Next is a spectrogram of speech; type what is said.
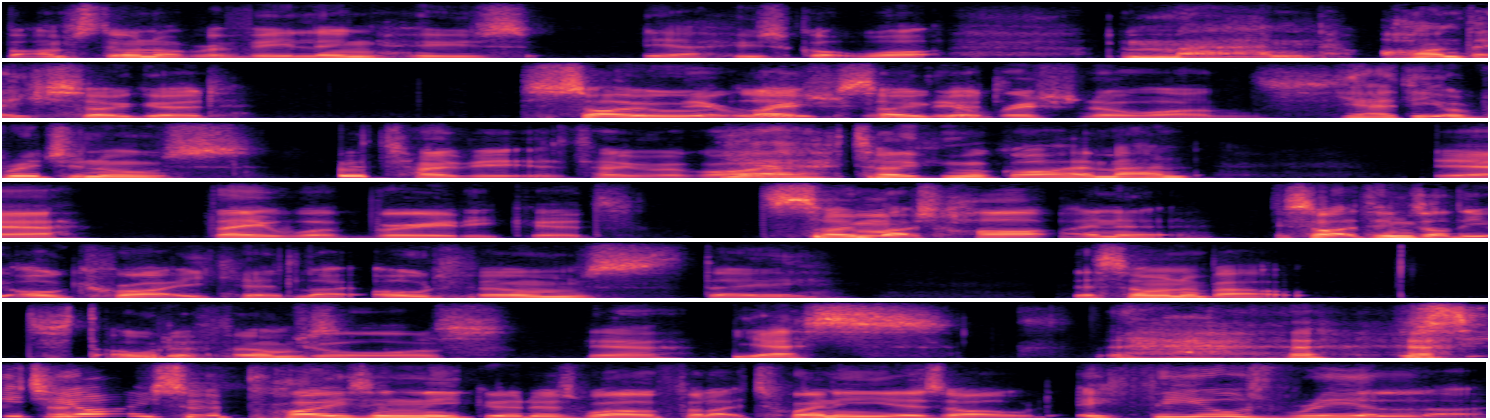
but I'm still not revealing who's yeah who's got what. Man, aren't they so good? So the like original, so the good. original ones. Yeah, the originals. with Tobey Tobey Maguire. Yeah, Tobey Maguire, man. Yeah, they were really good. So much heart in it. It's like things like the old Karate Kid, like old films. They there's something about just older films. Jaws. Yeah. Yes. The CGI is surprisingly good as well for like 20 years old. It feels realer.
